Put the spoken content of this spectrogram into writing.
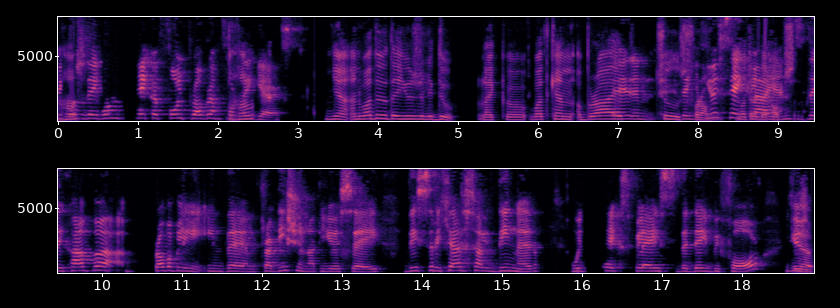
because they want to make a full program for uh-huh. the guests. Yeah, and what do they usually do? Like, uh, what can a bride um, choose the from? USA what clients, the options? they have uh, probably in the tradition at USA this rehearsal dinner, which takes place the day before. Usually, yeah.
